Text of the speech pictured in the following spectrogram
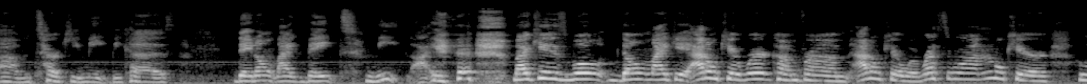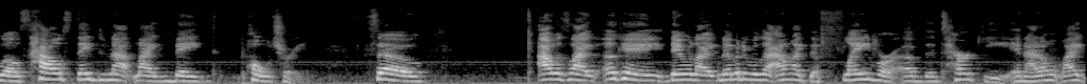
um, turkey meat because they don't like baked meat. Like my kids will don't like it. I don't care where it come from. I don't care what restaurant. I don't care who else house. They do not like baked poultry. So I was like, okay, they were like, nobody really, I don't like the flavor of the turkey, and I don't like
